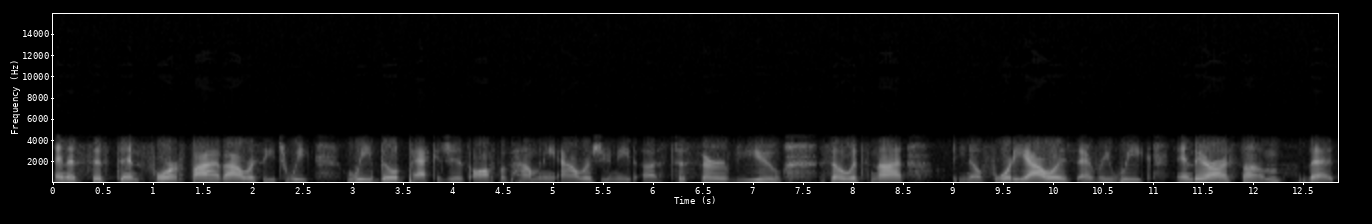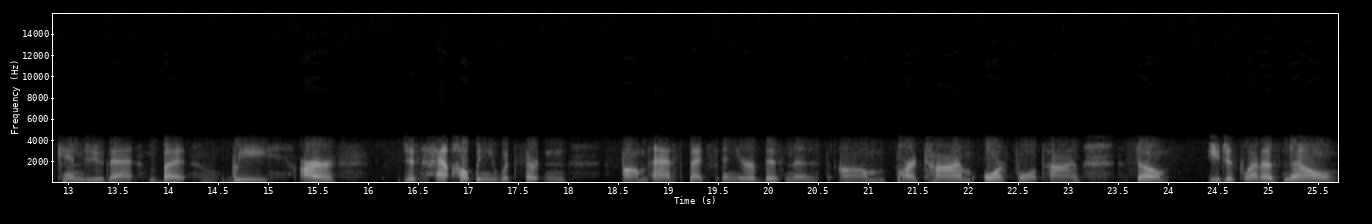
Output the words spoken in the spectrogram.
an assistant for five hours each week, we build packages off of how many hours you need us to serve you. So it's not you know 40 hours every week and there are some that can do that but we are just ha- helping you with certain um, aspects in your business um, part time or full time so you just let us know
